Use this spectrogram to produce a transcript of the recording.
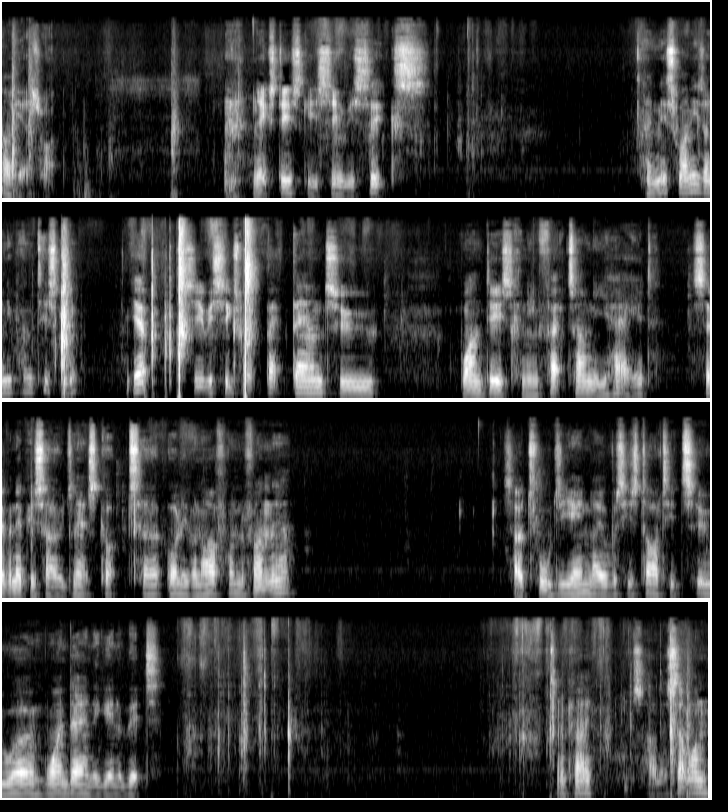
Oh yeah, that's right. Next disc is series six, and this one is only one disc. Yep, series six went back down to one disc, and in fact only had seven episodes. And it's got uh, Olive and Arthur on the front there. So towards the end, they obviously started to uh, wind down again a bit. Okay, so that's that one.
